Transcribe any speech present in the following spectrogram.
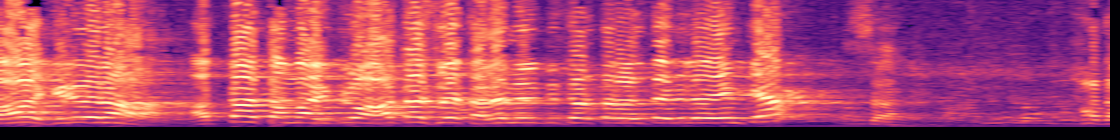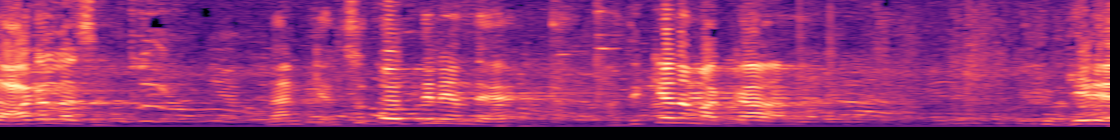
ಏನಪ್ಪ ಗಿರಿಧರ. ಅಕ್ಕ ತಮ್ಮ ಇಬ್ರು ಆಕಾಶವೇ ತಲೆ ಮೇಲೆ ಬಿದ್ದಾಡ್ತಾರೆ ಅಂತ ಇದಿಲ್ಲ ಏನ್ಕೆ ಸರ್ ಅದಾಗಲ್ಲ ಸರ್. ನಾನು ಕೆಲ್ಸಕ್ಕೆ ಹೋಗ್ತೀನಿ ಅಂದೆ. ಅದಕ್ಕೆ ನಮ್ಮ ಅಕ್ಕ. ಗಿರಿ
